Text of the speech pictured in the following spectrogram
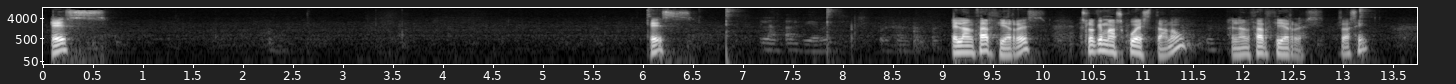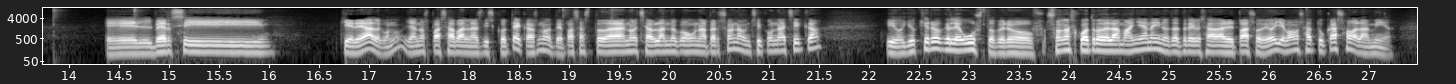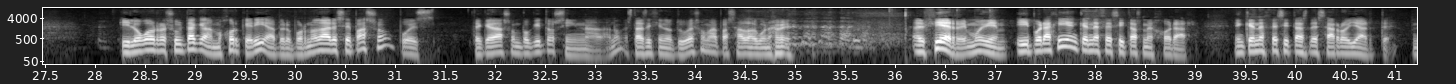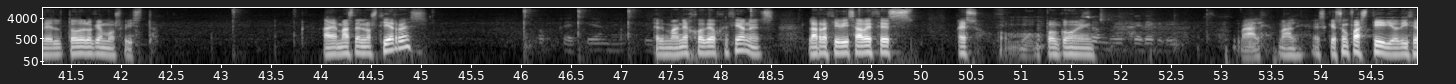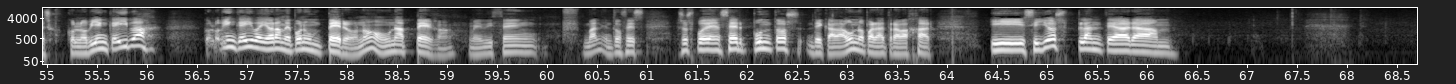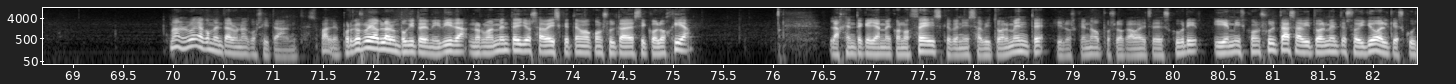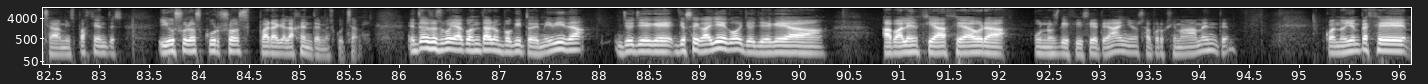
es es el lanzar cierres. Es lo que más cuesta, ¿no? El lanzar cierres. ¿Es así? El ver si quiere algo, ¿no? Ya nos pasaba en las discotecas, ¿no? Te pasas toda la noche hablando con una persona, un chico o una chica, digo, yo quiero que le gusto, pero son las 4 de la mañana y no te atreves a dar el paso de, oye, vamos a tu casa o a la mía. Y luego resulta que a lo mejor quería, pero por no dar ese paso, pues te quedas un poquito sin nada, ¿no? Estás diciendo tú, eso me ha pasado alguna vez. El cierre, muy bien. ¿Y por aquí en qué necesitas mejorar? ¿En qué necesitas desarrollarte de todo lo que hemos visto? Además de los cierres, el manejo de objeciones. ¿Las recibís a veces, eso, un poco en... Vale, vale, es que es un fastidio. Dices, con lo bien que iba, con lo bien que iba y ahora me pone un pero, ¿no? Una pega. Me dicen, ¿vale? Entonces, esos pueden ser puntos de cada uno para trabajar. Y si yo os planteara... Bueno, os voy a comentar una cosita antes, ¿vale? Porque os voy a hablar un poquito de mi vida. Normalmente yo sabéis que tengo consulta de psicología. La gente que ya me conocéis, que venís habitualmente, y los que no, pues lo acabáis de descubrir. Y en mis consultas habitualmente soy yo el que escucha a mis pacientes y uso los cursos para que la gente me escuche a mí. Entonces os voy a contar un poquito de mi vida. Yo, llegué, yo soy gallego, yo llegué a, a Valencia hace ahora unos 17 años aproximadamente. Cuando yo empecé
